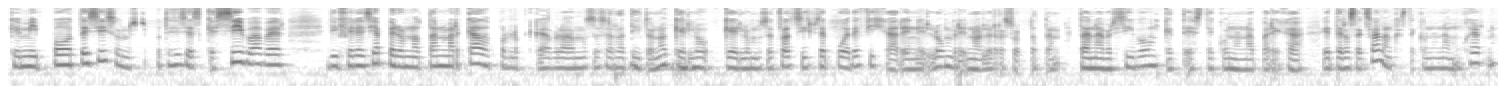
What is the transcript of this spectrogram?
que mi hipótesis o nuestra hipótesis es que sí va a haber diferencia, pero no tan marcada, por lo que hablábamos hace ratito, ¿no? Que lo que el homosexual sí se puede fijar en el hombre, no le resulta tan tan aversivo aunque esté con una pareja heterosexual, aunque esté con una mujer, ¿no?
